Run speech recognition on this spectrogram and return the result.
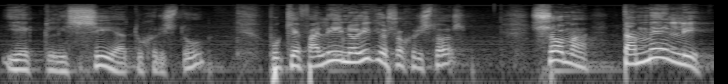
η Εκκλησία του Χριστού που κεφαλή είναι ο ίδιος ο Χριστός, σώμα τα μέλη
